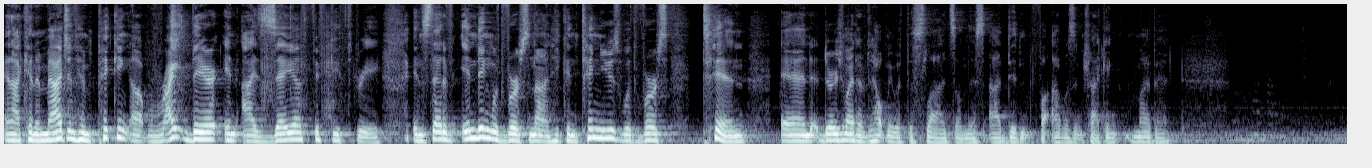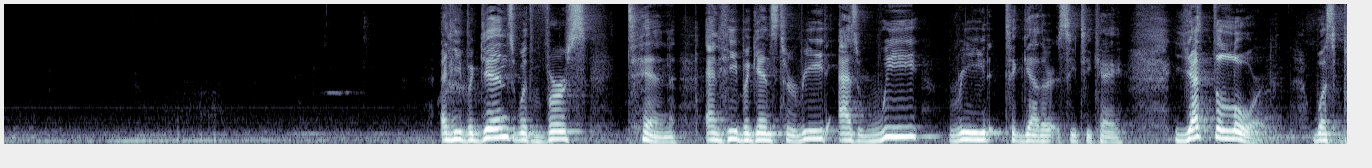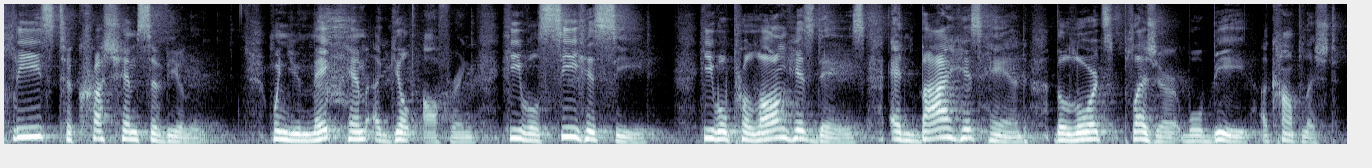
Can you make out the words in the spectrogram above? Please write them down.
And I can imagine him picking up right there in Isaiah 53. Instead of ending with verse 9, he continues with verse 10. And Durge might have to help me with the slides on this. I didn't, I wasn't tracking. My bad. And he begins with verse 10, and he begins to read as we read together at CTK. Yet the Lord was pleased to crush him severely. When you make him a guilt offering, he will see his seed. He will prolong his days, and by his hand the Lord's pleasure will be accomplished.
